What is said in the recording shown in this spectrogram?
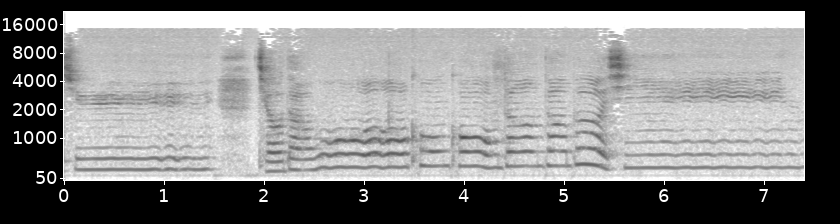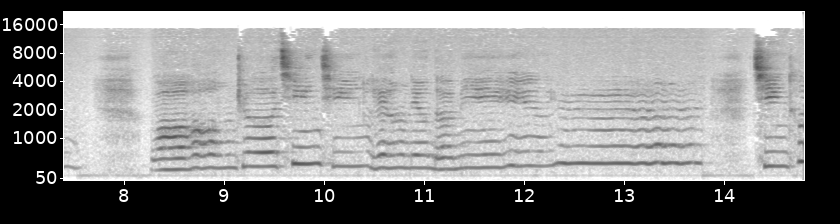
绪，敲打我空空荡荡的心。望着清清凉凉的明月，轻推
